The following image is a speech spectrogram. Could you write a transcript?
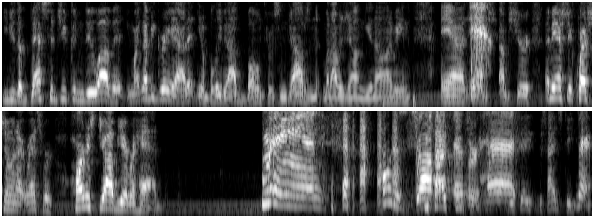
you do the best that you can do of it. You might not be great at it. You know, believe me, I've blown through some jobs when I was young. You know, I mean, and, and I'm, I'm, sure. Let me ask you a question on that, Ransford. Hardest job you ever had? Man, hardest job I've teaching. ever had. Besides teaching, man,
